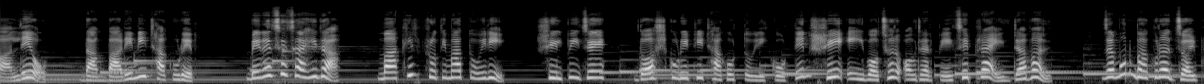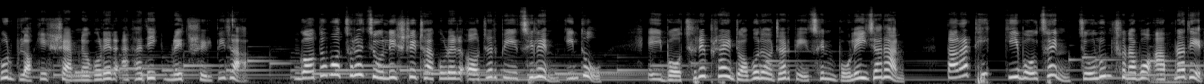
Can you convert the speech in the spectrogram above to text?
বাড়লেও দাম বাড়েনি ঠাকুরের। বেড়েছে চাহিদা। মাটির প্রতিমা তৈরি। শিল্পী যে দশ কুড়িটি ঠাকুর তৈরি করতেন, সে এই বছর অর্ডার পেয়েছে প্রায় ডাবল। যেমন বাঁকুড়ার জয়পুর ব্লকের শ্যামনগরের একাধিক মৃৎশিল্পীরা গত বছরে চল্লিশটি ঠাকুরের অর্ডার পেয়েছিলেন, কিন্তু এই বছরে প্রায় ডবল অর্ডার পেয়েছেন বলেই জানান। তারা ঠিক কি বলছেন? চলুন শোনাবো আপনাদের।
